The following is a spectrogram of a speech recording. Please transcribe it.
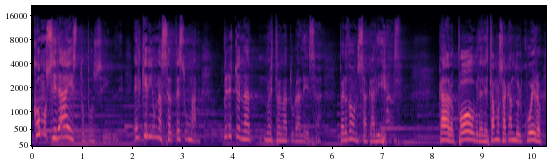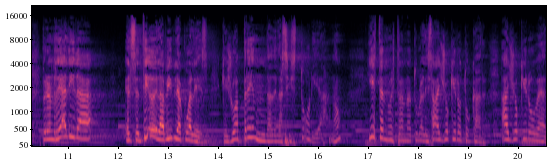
¿Cómo será esto posible? Él quería una certeza humana, pero esto es nuestra naturaleza. Perdón, Zacarías. Claro, pobre, le estamos sacando el cuero. Pero en realidad, el sentido de la Biblia, ¿cuál es? Que yo aprenda de las historias, ¿no? Y esta es nuestra naturaleza. Ay, yo quiero tocar. Ay, yo quiero ver.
